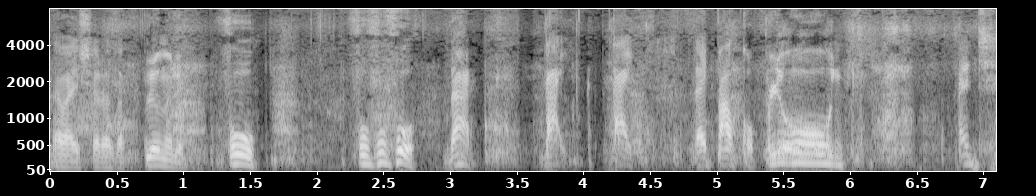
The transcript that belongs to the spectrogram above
Давай еще разок. Плюнули. Фу. Фу-фу-фу. Дай. Дай. Дай. Дай палку. Плюнь. Ать.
